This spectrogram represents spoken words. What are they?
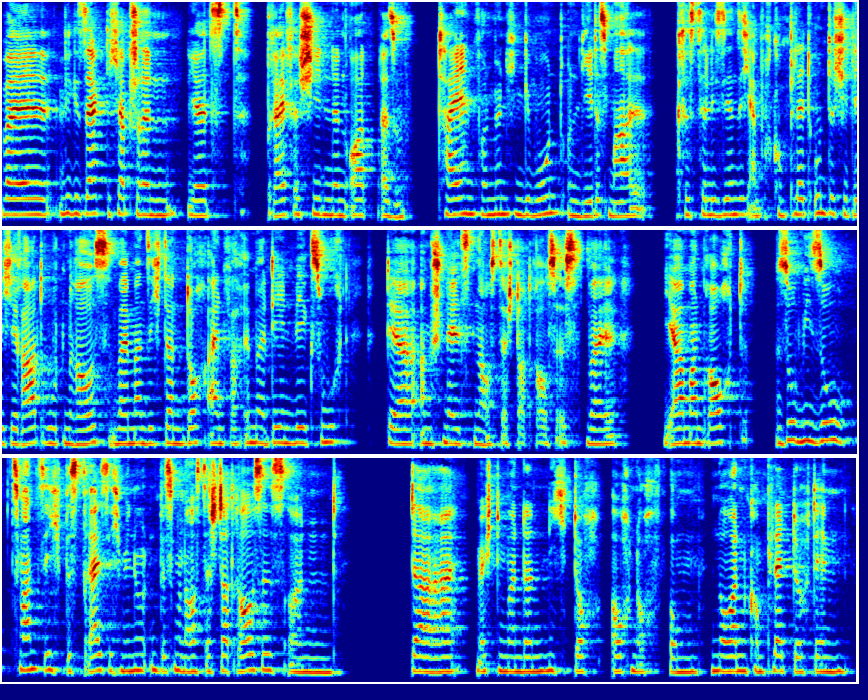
Weil, wie gesagt, ich habe schon in jetzt drei verschiedenen Orten, also Teilen von München gewohnt und jedes Mal kristallisieren sich einfach komplett unterschiedliche Radrouten raus, weil man sich dann doch einfach immer den Weg sucht, der am schnellsten aus der Stadt raus ist. Weil ja, man braucht sowieso 20 bis 30 Minuten, bis man aus der Stadt raus ist und da möchte man dann nicht doch auch noch vom Norden komplett durch, den,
